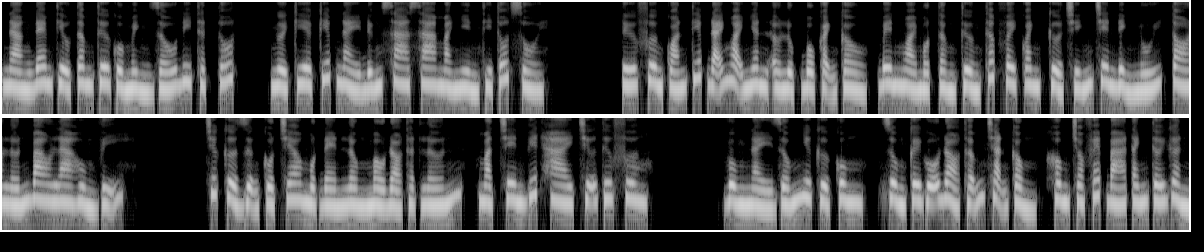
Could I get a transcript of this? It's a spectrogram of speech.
Nàng đem tiểu tâm tư của mình giấu đi thật tốt, người kia kiếp này đứng xa xa mà nhìn thì tốt rồi. Tứ phương quán tiếp đãi ngoại nhân ở lục bộ cạnh cầu, bên ngoài một tầng tường thấp vây quanh cửa chính trên đỉnh núi to lớn bao la hùng vĩ. Trước cửa dựng cột treo một đèn lồng màu đỏ thật lớn, mặt trên viết hai chữ tứ phương. Vùng này giống như cửa cung, dùng cây gỗ đỏ thẫm chặn cổng, không cho phép bá tánh tới gần,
